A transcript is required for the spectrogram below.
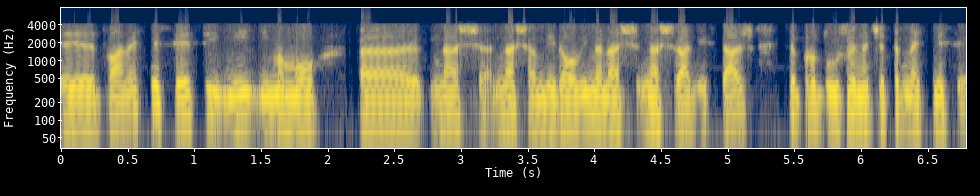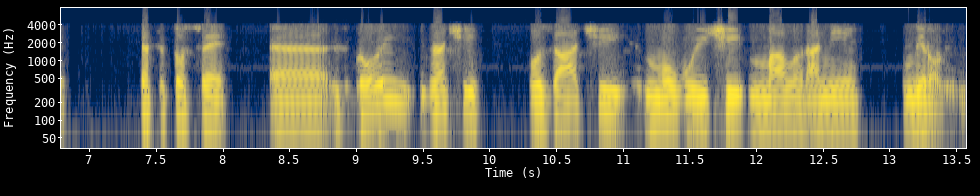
e, 12 mjeseci mi imamo E, naš, naša mirovina, naš, naš radni staž se produžuje na 14 mjeseci. Kad se to sve e, zbroji, znači vozači mogu ići malo ranije u mirovinu.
